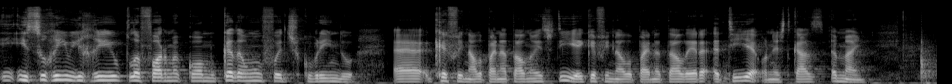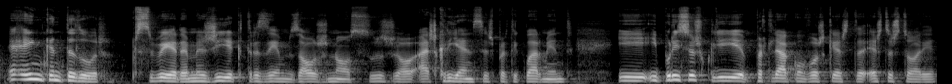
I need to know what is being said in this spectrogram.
e, e, sorrio e rio pela forma como cada um foi descobrindo uh, que afinal o Pai Natal não existia e que afinal o Pai Natal era a tia, ou neste caso a mãe. É, é encantador perceber a magia que trazemos aos nossos, às crianças particularmente, e, e por isso eu escolhi partilhar convosco esta, esta história.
